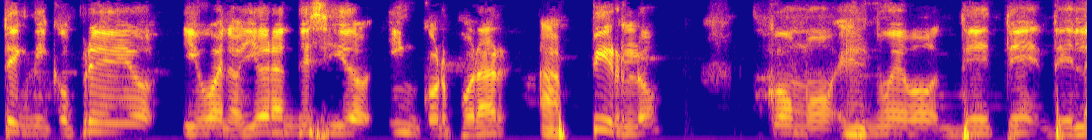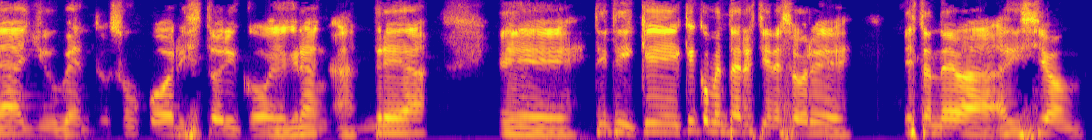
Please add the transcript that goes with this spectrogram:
técnico previo y bueno, y ahora han decidido incorporar a Pirlo como el nuevo DT de la Juventus, un jugador histórico, el gran Andrea. Eh, Titi, ¿qué, comentarios tienes sobre esta nueva adición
